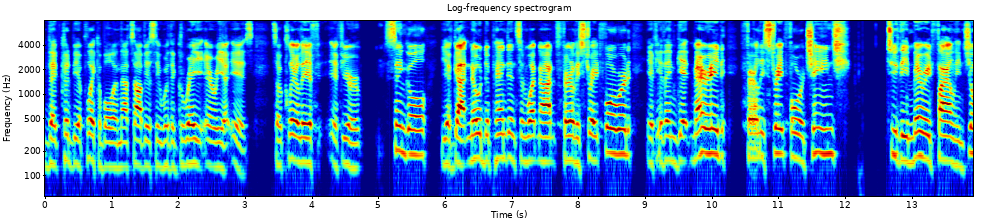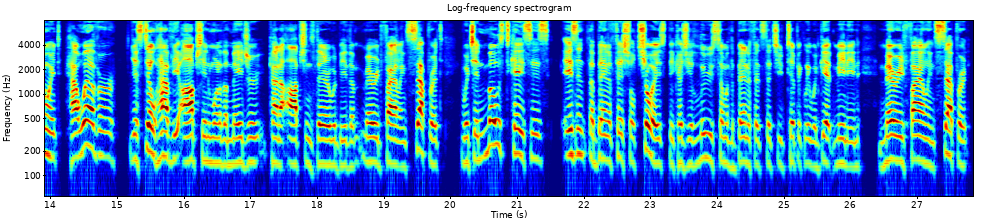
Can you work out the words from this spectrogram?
that could be applicable, and that's obviously where the gray area is. So clearly, if if you're single, you've got no dependents and whatnot, it's fairly straightforward. If you then get married, fairly straightforward change to the married filing joint. However, you still have the option, one of the major kind of options there would be the married filing separate, which in most cases isn't the beneficial choice because you lose some of the benefits that you typically would get, meaning married filing separate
